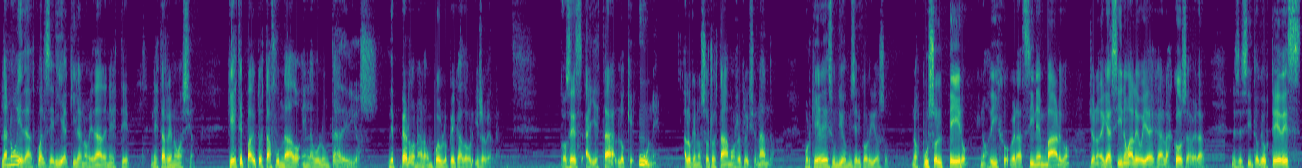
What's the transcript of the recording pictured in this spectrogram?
La novedad, ¿cuál sería aquí la novedad en, este, en esta renovación? Que este pacto está fundado en la voluntad de Dios, de perdonar a un pueblo pecador y rebelde. Entonces ahí está lo que une a lo que nosotros estábamos reflexionando, porque Él es un Dios misericordioso, nos puso el pero y nos dijo, ¿verdad? Sin embargo, yo no es que así nomás le voy a dejar las cosas, ¿verdad? Necesito que ustedes,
